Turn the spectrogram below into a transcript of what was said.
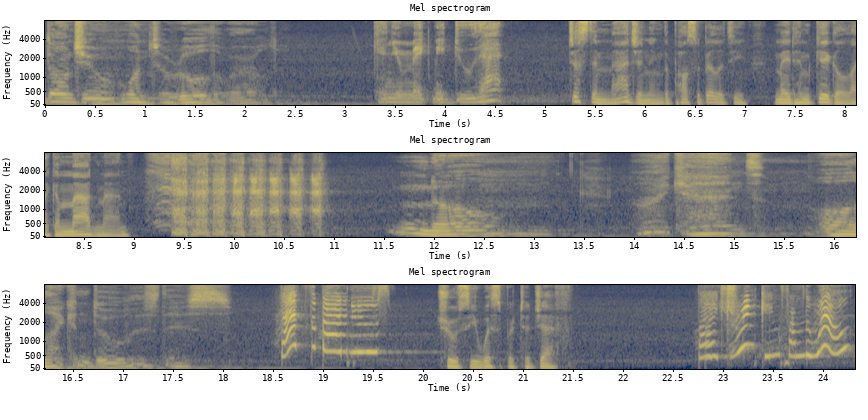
Don't you want to rule the world? Can you make me do that? Just imagining the possibility made him giggle like a madman. No, I can't. All I can do is this. That's the bad news. Trucy whispered to Jeff. By drinking from the well,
